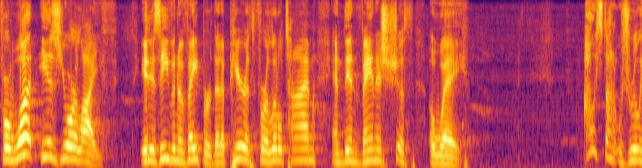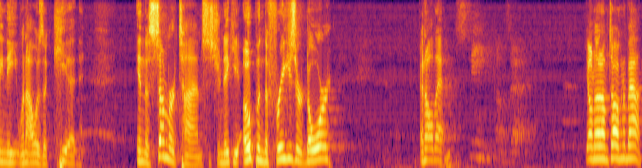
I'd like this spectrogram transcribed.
for what is your life? It is even a vapor that appeareth for a little time and then vanisheth away. I always thought it was really neat when I was a kid. In the summertime, Sister Nikki opened the freezer door and all that steam comes out. Y'all know what I'm talking about?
